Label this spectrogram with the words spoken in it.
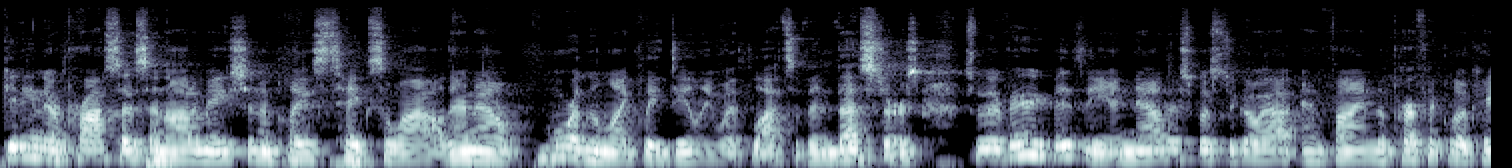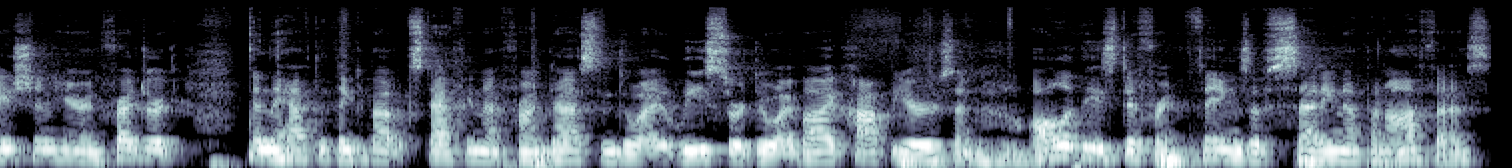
getting their process and automation in place takes a while. They're now more than likely dealing with lots of investors. So they're very busy and now they're supposed to go out and find the perfect location here in Frederick. And they have to think about staffing that front desk and do I lease or do I buy copiers and mm-hmm. all of these different things of setting up an office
